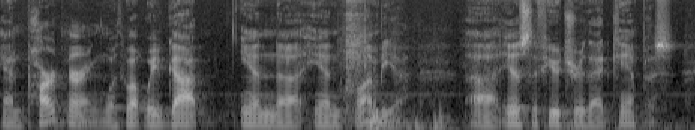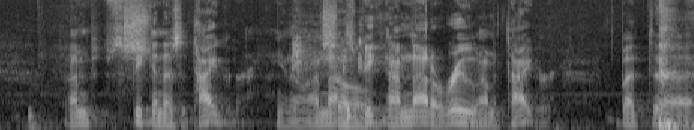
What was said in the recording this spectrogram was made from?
and partnering with what we've got in, uh, in Columbia uh, is the future of that campus. I'm speaking as a tiger, you know, I'm not So- speaking, I'm not a roo, I'm a tiger. But uh,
